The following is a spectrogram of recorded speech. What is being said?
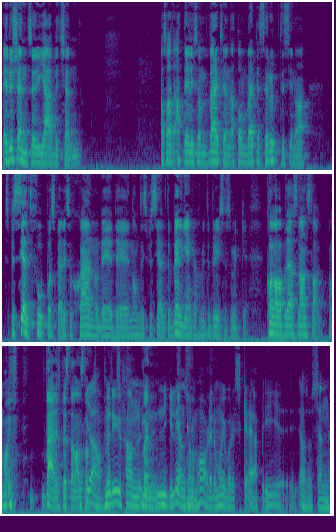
Är du känd så är du jävligt känd. Alltså att, att det är liksom verkligen, att de verkligen ser upp till sina Speciellt fotbollsspelare, liksom stjärnor, det, det är någonting speciellt. Belgien kanske inte bryr sig så mycket. Kolla bara på deras landslag. De har ju världens bästa landslag Ja, men det är ju fan Men- nyligen som de har det. De har ju varit skräp i, alltså sen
